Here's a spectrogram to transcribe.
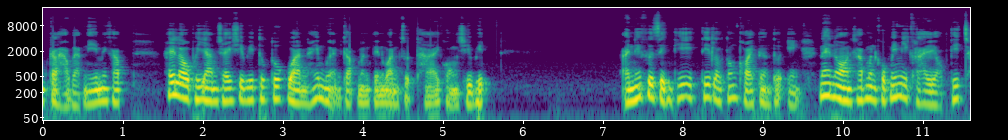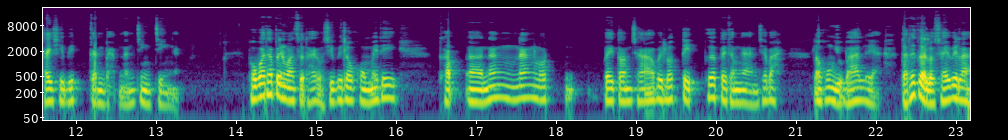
ำกล่าวแบบนี้ไหมครับ ให้เราพยายามใช้ชีวิตทุกๆ วันให้เหมือนกับมันเป็นวันสุดท้ายของชีวิต อันนี้คือสิ่งที่ที่เราต้องคอยเตือนตัวเอง แน่นอนครับมันคงไม่มีใครหรอกที่ใช้ชีวิตกันแบบนั้นจริงๆอะ่ะเพราะว่าถ้าเป็นวันสุดท้ายของชีวิตเราคงไม่ได้ขับนั่งนั่งรถไปตอนเช้าไปรถติดเพื่อไปทำงานใช่ปะ่ะเราคงอยู่บ้านเลยอะแต่ถ้าเกิดเราใช้เวลา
